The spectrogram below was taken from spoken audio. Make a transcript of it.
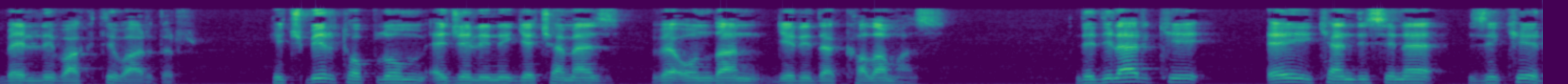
belli vakti vardır. Hiçbir toplum ecelini geçemez ve ondan geride kalamaz. Dediler ki, ey kendisine zikir,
